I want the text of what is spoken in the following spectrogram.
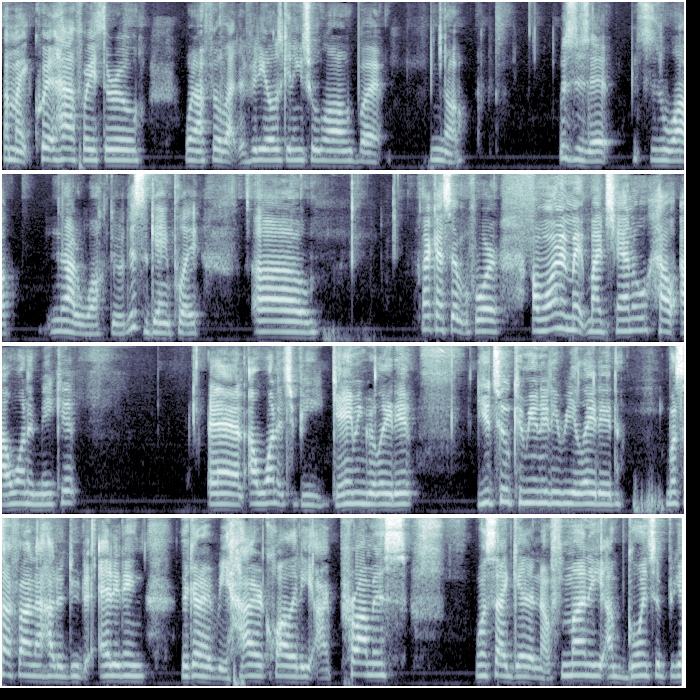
I might quit halfway through when I feel like the video is getting too long, but you know, this is it. This is a walk, not a walkthrough. This is gameplay. Um, like I said before, I want to make my channel how I want to make it, and I want it to be gaming related YouTube community related. Once I find out how to do the editing, they're going to be higher quality, I promise. Once I get enough money, I'm going to be,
